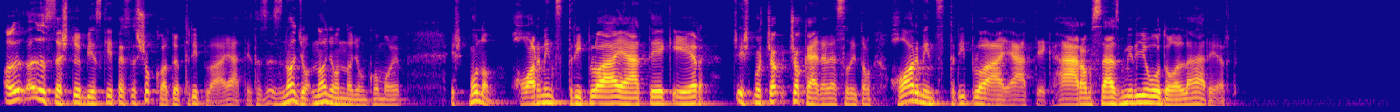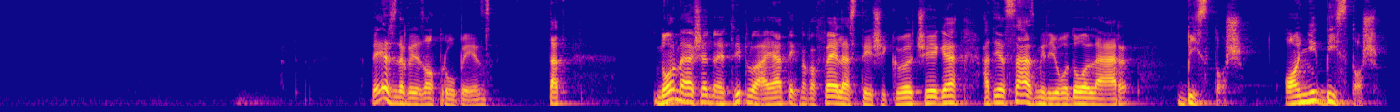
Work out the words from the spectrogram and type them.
az összes többihez képest ez sokkal több AAA játék. Ez, ez nagyon-nagyon komoly. És mondom, 30 AAA játék ér, és most csak, csak erre leszólítom, 30 AAA játék 300 millió dollárért? De érzitek, hogy ez apró pénz. Tehát normál esetben egy AAA játéknak a fejlesztési költsége, hát ilyen 100 millió dollár biztos. Annyi biztos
